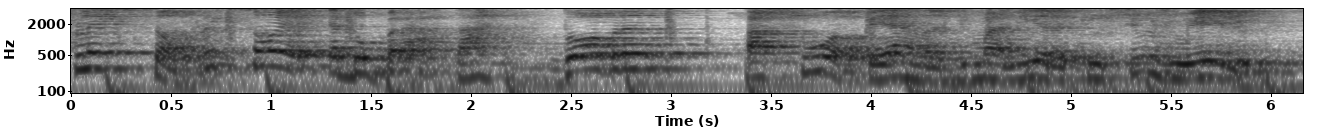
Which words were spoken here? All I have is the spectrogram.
flexão. Flexão é, é dobrar, tá? Dobra a sua perna de maneira que o seu joelho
